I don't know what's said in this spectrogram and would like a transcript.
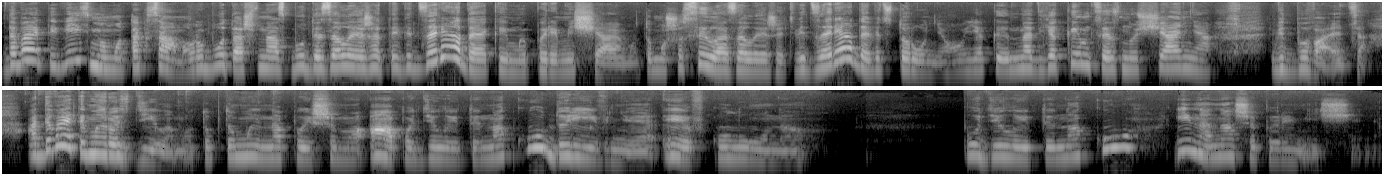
давайте візьмемо так само, робота ж в нас буде залежати від заряду, який ми переміщаємо, тому що сила залежить від заряду, від стороннього, над яким це знущання відбувається. А давайте ми розділимо. Тобто ми напишемо А поділити на Q дорівнює F колона поділити на Q і на наше переміщення.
